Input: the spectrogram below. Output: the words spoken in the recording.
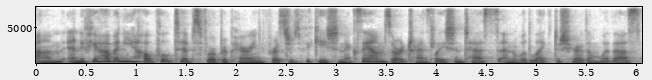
Um, and if you have any helpful tips for preparing for certification exams or translation tests and would like to share them with us,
